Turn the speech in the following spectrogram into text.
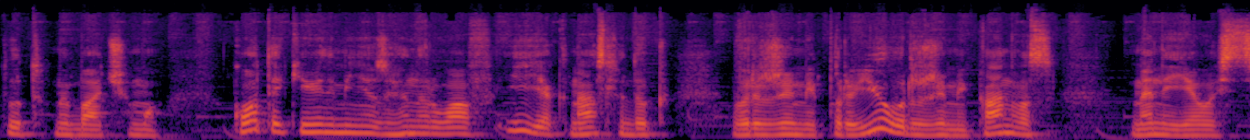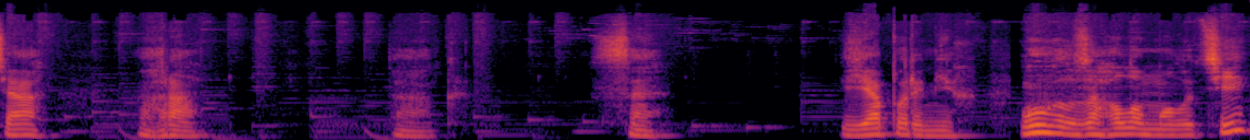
Тут ми бачимо код, який він мені згенерував, і як наслідок в режимі Preview, в режимі Canvas в мене є ось ця гра. Так, все. Я переміг. Google загалом молодці.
